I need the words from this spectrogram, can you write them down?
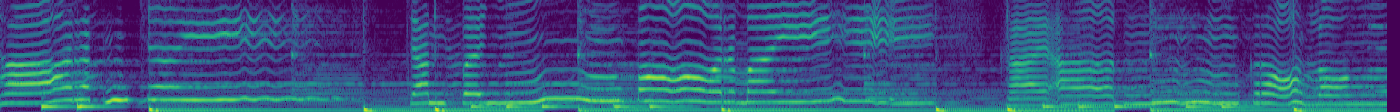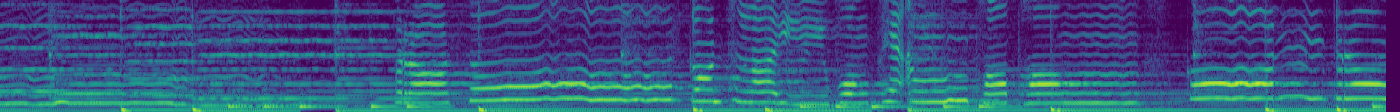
ហារតជ័យច័ន្ទពេញបរមីខែអើតក្រឡងប្រសូតកូនថ្លៃវងភ័ក្រផផងកូនប្រុង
